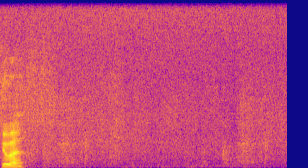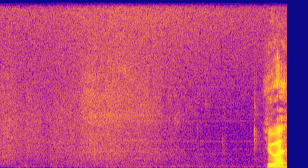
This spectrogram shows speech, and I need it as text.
宇文，宇文，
